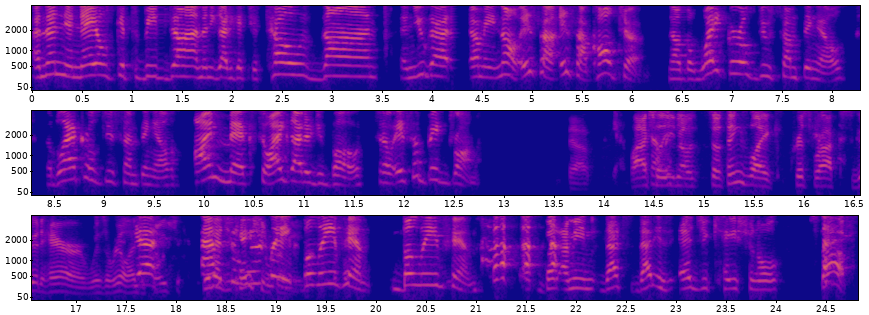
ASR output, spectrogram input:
And then your nails get to be done, then you got to get your toes done, and you got I mean, no, it's a it's a culture. Now the white girls do something else, the black girls do something else. I'm mixed, so I got to do both. So it's a big drama. yeah. Well, actually, you know, so things like Chris Rock's good hair was a real Yes, education. good education for Absolutely, me. believe him, believe him. But I mean, that's that is educational stuff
